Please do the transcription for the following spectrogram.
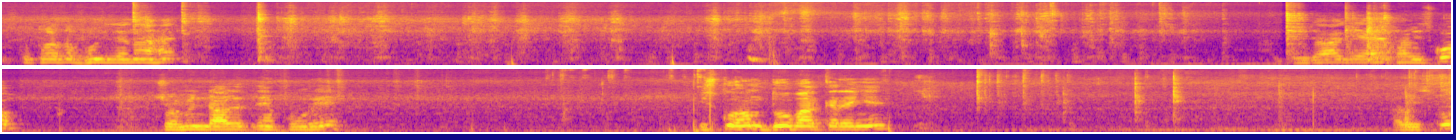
इसको थोड़ा सा भून लेना है। भुंजा गया है तो हम इसको चौमिन डाल देते हैं पूरे। इसको हम दो बार करेंगे। अब इसको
